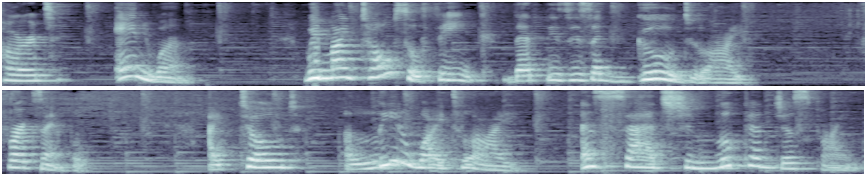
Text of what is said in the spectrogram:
hurt anyone we might also think that this is a good lie. For example, I told a little white lie and said she looked just fine.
